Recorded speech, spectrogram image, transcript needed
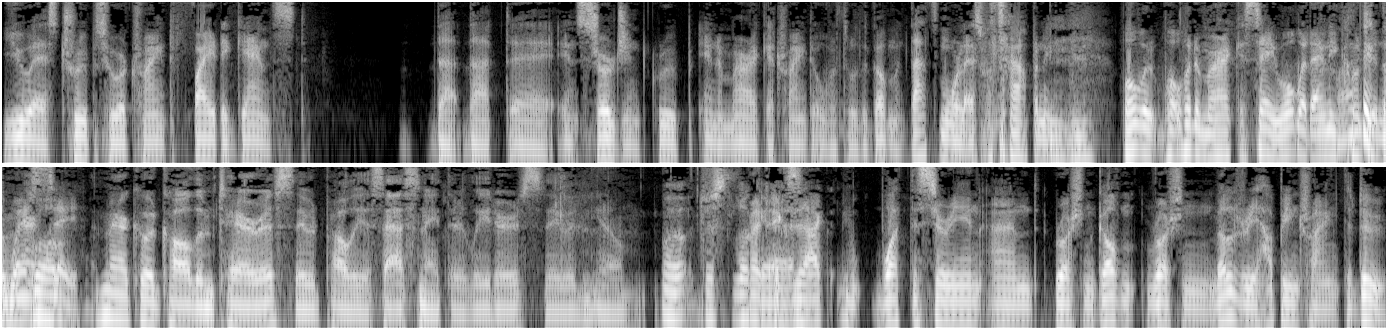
US troops who are trying to fight against that that uh, insurgent group in America trying to overthrow the government. That's more or less what's happening. What would what would America say? What would any Well, country in think the West America, say? America would call them terrorists. They would probably assassinate their leaders. They would, you know, Well, just look Right, at exactly what the Syrian and Russian government, Russian military have been trying to do.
